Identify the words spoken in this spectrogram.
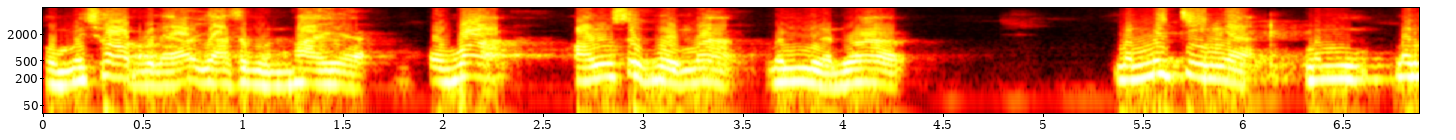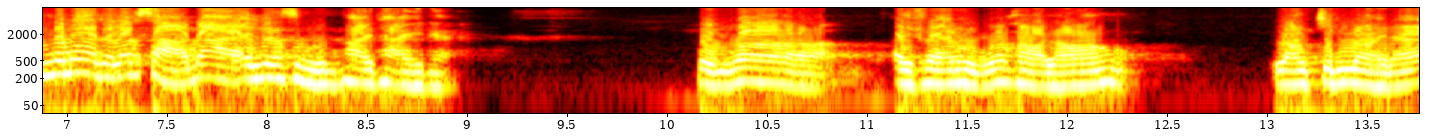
ผมไม่ชอบอยู่แล้ว ยาสมุนไพรอะผมว่าความรู้สึกผมอะมันเหมือนว่า มันไม่จริงอะมันมันไม่น่าจะรักษาได้ไอ้เรื่องสมุนไพรไทยเนี่ย ผมก็ไอ้แฟนผมก็ขอร้อง ลองกินหน่อยนะ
